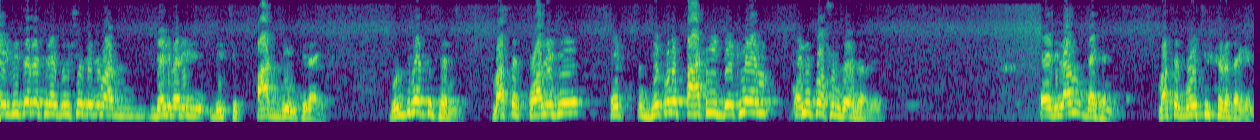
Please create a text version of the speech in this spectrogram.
এর ভিতরে প্রায় দুশো কেজি মাছ ডেলিভারি দিচ্ছি পার দিন প্রায়। বুঝতে পারতেছেন? মাছের কোয়ালিটি যে কোনো পার্টি দেখলে এমনি পছন্দ হয়ে যাবে। এই দিলাম দেখেন। মাছের বৈশিষ্ট্যটা দেখেন।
